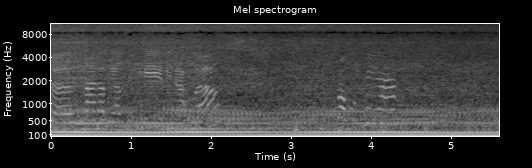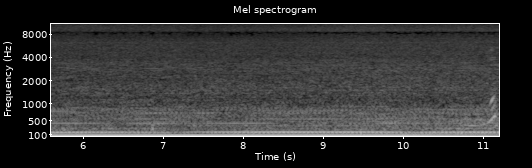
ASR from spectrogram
So you might not be to hear me that well. Bob up here. Whoop.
